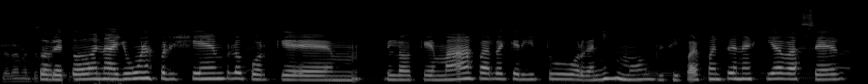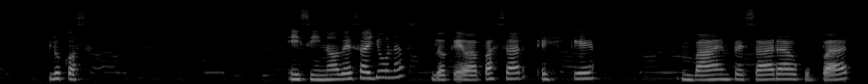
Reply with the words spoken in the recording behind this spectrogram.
Claramente Sobre falso. todo en ayunas, por ejemplo, porque mm, lo que más va a requerir tu organismo, principal fuente de energía, va a ser glucosa. Y si no desayunas, lo que va a pasar es que va a empezar a ocupar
